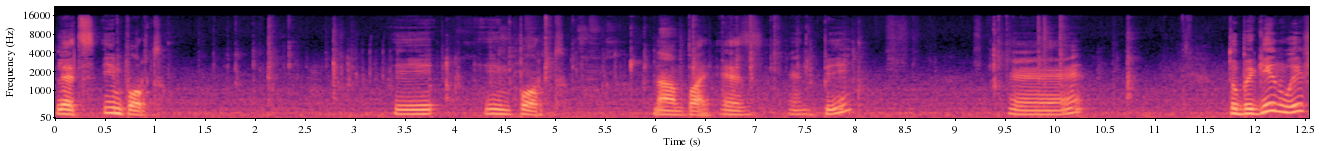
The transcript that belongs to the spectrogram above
Let's import e import numpy as np. Uh, to begin with,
